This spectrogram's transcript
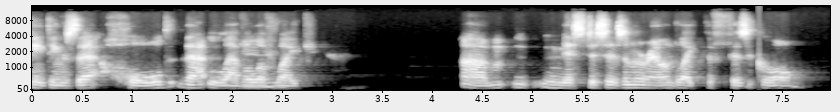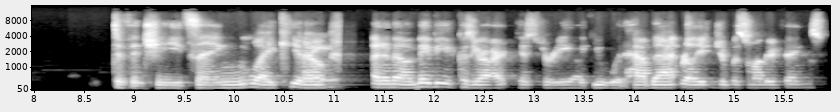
paintings that hold that level mm. of like um mysticism around like the physical da vinci thing like you know right. i don't know maybe because your art history like you would have that relationship with some other things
